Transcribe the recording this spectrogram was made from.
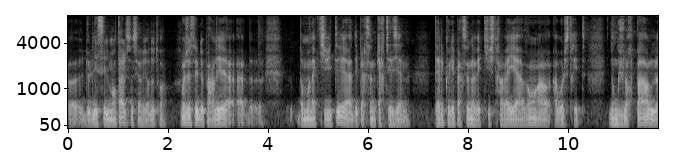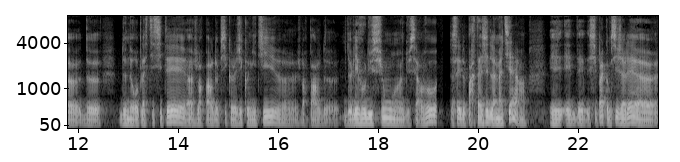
euh, de laisser le mental se servir de toi. Moi, j'essaye de parler de, dans mon activité à des personnes cartésiennes, telles que les personnes avec qui je travaillais avant à, Wall Street. Donc, je leur parle de de neuroplasticité, euh, je leur parle de psychologie cognitive, euh, je leur parle de, l'évolution euh, du cerveau. J'essaye de partager de la matière et, et des, sais pas, comme si j'allais euh,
